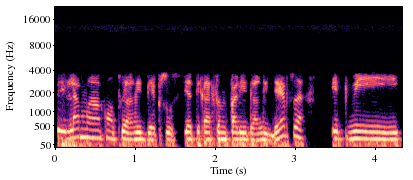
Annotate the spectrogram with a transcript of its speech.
c'est là, moi, rencontré Henri Deps aussi, t'es qu'à de parler d'Henri Deps, et puis,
